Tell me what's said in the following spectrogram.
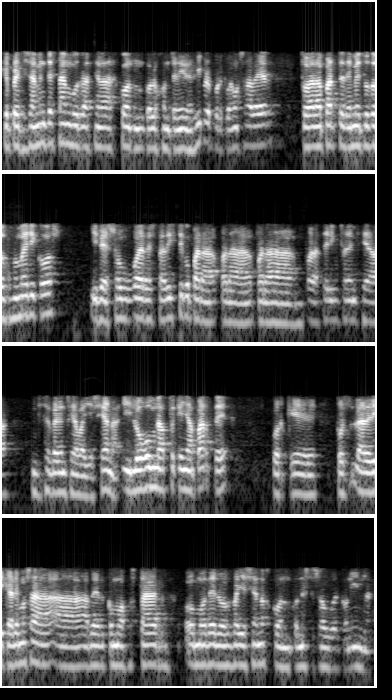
que precisamente están muy relacionadas con, los contenidos libres, porque vamos a ver toda la parte de métodos numéricos y de software estadístico para, para, para, para hacer inferencia, inferencia bayesiana. Y luego una pequeña parte, porque pues la dedicaremos a, ver cómo ajustar o modelos bayesianos con, con este software, con Inland.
